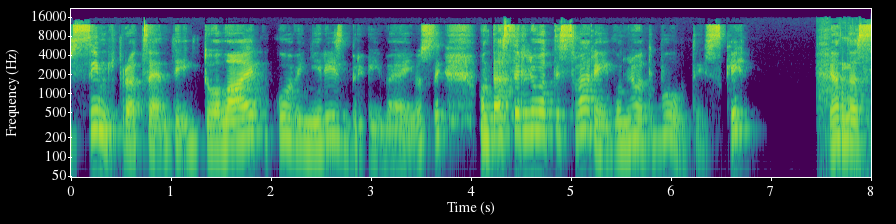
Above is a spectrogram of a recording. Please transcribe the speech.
simtprocentīgi to laiku ko viņi ir izbrīvējusi. Un tas ir ļoti svarīgi un ļoti būtiski. Ja, tas,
